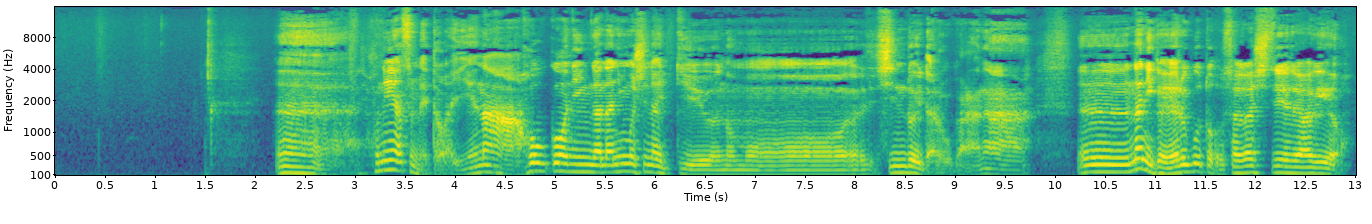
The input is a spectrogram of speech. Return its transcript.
えー、骨休めとはいえな、奉公人が何もしないっていうのも、しんどいだろうからな。うん、何かやることを探してあげよう。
